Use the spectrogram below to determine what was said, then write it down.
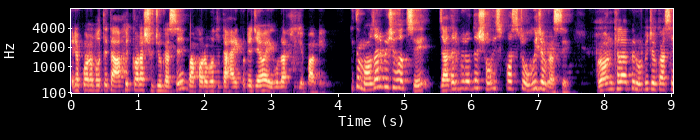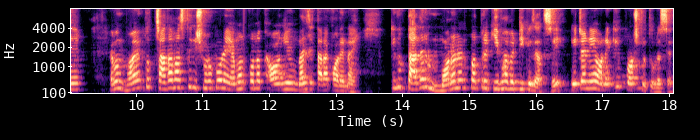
এটা পরবর্তীতে আপিল করার সুযোগ আছে বা পরবর্তীতে হাইকোর্টে যাওয়া এগুলা ফিরে পাবে। কিন্তু মজার বিষয় হচ্ছে, যাদের বিরুদ্ধে সুস্পষ্ট অভিযোগ আছে রন খেলাপের অভিযোগ আছে, এবং ভয়ঙ্কর চাঁদাবাজ থেকে শুরু করে এমন কোনো অনিয়ম নাই যে তারা করে নাই, কিন্তু তাদের মনোনয়নপত্র কীভাবে টিকে যাচ্ছে, এটা নিয়ে অনেকেই প্রশ্ন তুলেছেন।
